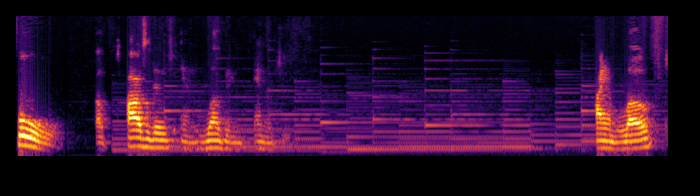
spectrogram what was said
full of positive and loving energy. I am loved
